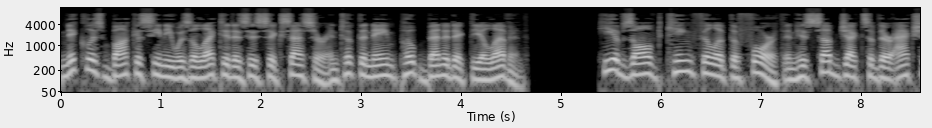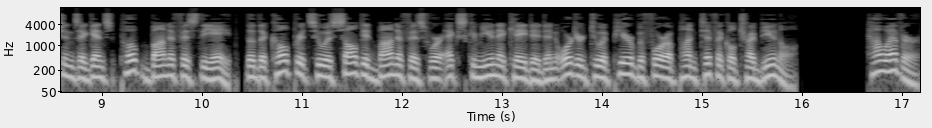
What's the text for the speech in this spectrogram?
Nicholas Boccasini was elected as his successor and took the name Pope Benedict XI. He absolved King Philip IV and his subjects of their actions against Pope Boniface VIII, though the culprits who assaulted Boniface were excommunicated and ordered to appear before a pontifical tribunal. However,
